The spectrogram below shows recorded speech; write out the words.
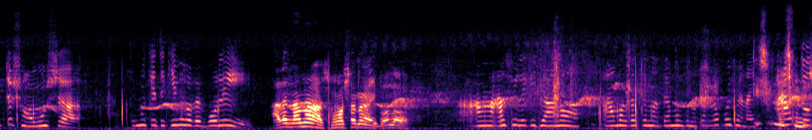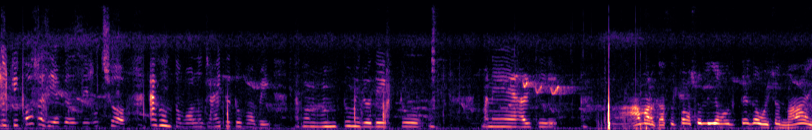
একটা সমস্যা। তোমাকে যে কীভাবে বলি? আরে না না সমস্যা নাই বলো। আসলে কি জানো? আমার কাছে না তেমন কোনো টাকা পয়সা নাই। আমি তো তোকে কথা দিয়ে ফেলছি বুঝছ? এখন তো বলো যাইতে তো হবে এখন তুমি যদি একটু মানে আর কি আমার কাছে তো আসলে এখন টাকা পয়সা নাই।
